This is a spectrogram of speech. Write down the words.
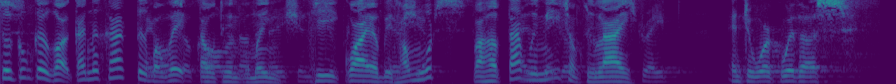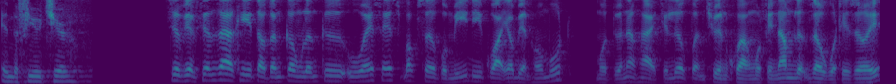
Tôi cũng kêu gọi các nước khác tự bảo vệ tàu thuyền của mình khi qua ở biển Hormuz và hợp tác với Mỹ trong tương lai. Sự việc diễn ra khi tàu tấn công lưỡng cư USS Boxer của Mỹ đi qua eo biển Hormuz, một tuyến hàng hải chiến lược vận chuyển khoảng 1,5 lượng dầu của thế giới.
